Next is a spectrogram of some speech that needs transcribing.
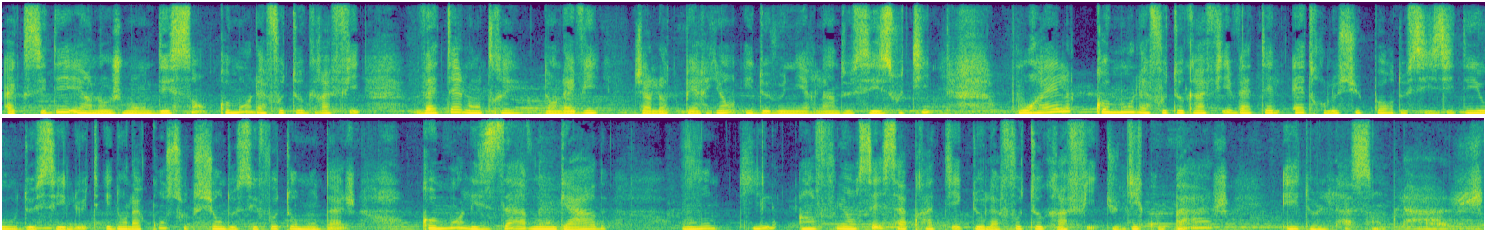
accéder à un logement décent, comment la photographie va-t-elle entrer dans la vie Charlotte Perriand et devenir l'un de ses outils? Pour elle, comment la photographie va-t-elle être le support de ses idéaux, de ses luttes et dans la construction de ses photomontages? Comment les avant-gardes vont-ils influencer sa pratique de la photographie, du découpage et de l'assemblage?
